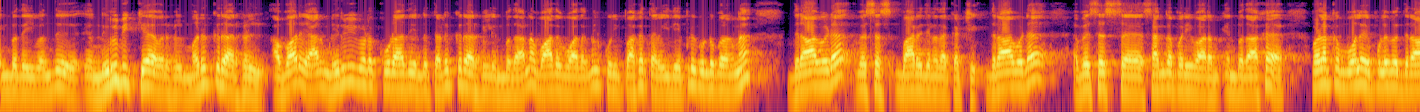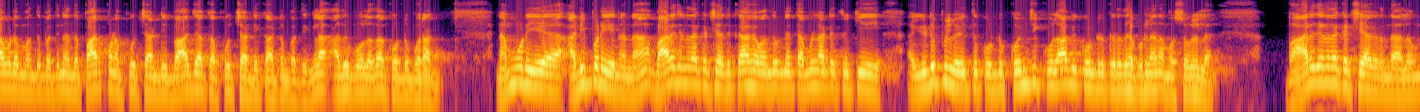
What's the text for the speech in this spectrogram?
என்பதை வந்து நிரூபிக்க அவர்கள் மறுக்கிறார்கள். அவ்வாறு யாரும் நிரூபிவிடக்கூடாது என்று தடுக்கிறார்கள் என்பதான வாத விவாதங்கள் குறிப்பாக தர இது எப்படி கொண்டு போகிறாங்கன்னா திராவிட வெசஸ் பாரதிய ஜனதா கட்சி திராவிட வெசஸ் சங்க பரிவாரம் என்பதாக வழக்கம் போல இப்பொழுது திராவிடம் வந்து பார்த்திங்கன்னா அந்த பார்ப்பன பூச்சாண்டி பாஜக பூச்சாண்டி காட்டும் பார்த்தீங்களா அது போல தான் கொண்டு போகிறாங்க நம்முடைய அடிப்படை என்னென்னா பாரதிய ஜனதா கட்சி அதுக்காக வந்து உடனே தமிழ்நாட்டை தூக்கி இடுப்பில் வைத்துக்கொண்டு கொஞ்சி குலாவி கொண்டிருக்கிறது அப்படின்லாம் நம்ம சொல்லலை. பாரதிய ஜனதா கட்சியாக இருந்தாலும்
